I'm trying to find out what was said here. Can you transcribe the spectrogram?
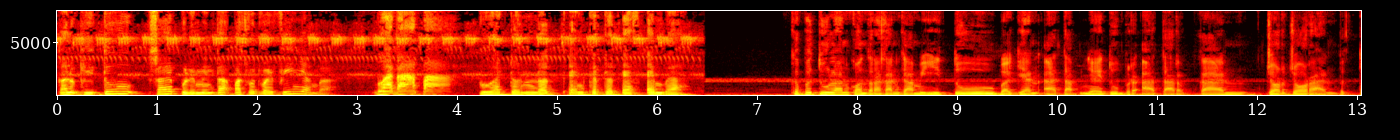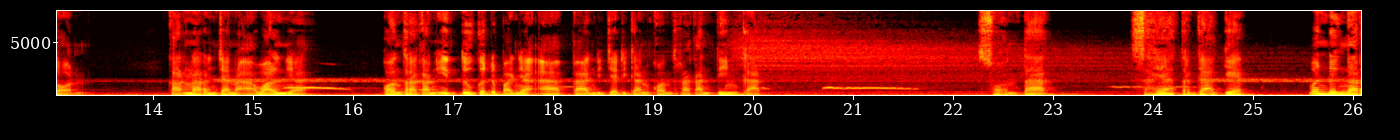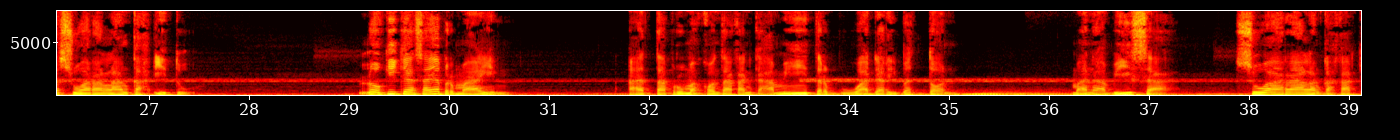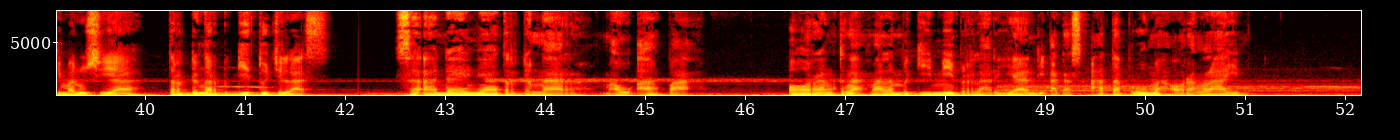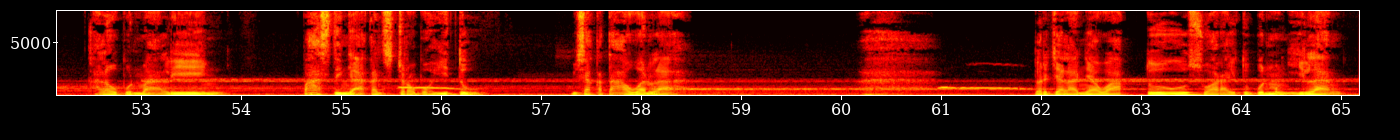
Kalau gitu, saya boleh minta password wifi-nya, Mbak. Buat apa? Buat download Anchor.fm, Mbak. Kebetulan kontrakan kami itu bagian atapnya itu beratarkan cor-coran beton Karena rencana awalnya Kontrakan itu ke depannya akan dijadikan kontrakan tingkat Sontak Saya tergaget Mendengar suara langkah itu Logika saya bermain. Atap rumah kontrakan kami terbuat dari beton. Mana bisa Suara langkah kaki manusia terdengar begitu jelas? Seandainya terdengar mau apa? Orang tengah malam begini berlarian di atas atap rumah orang lain. Kalaupun maling Pasti nggak akan seceroboh itu. Bisa ketahuan lah Berjalannya waktu, suara itu pun menghilang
